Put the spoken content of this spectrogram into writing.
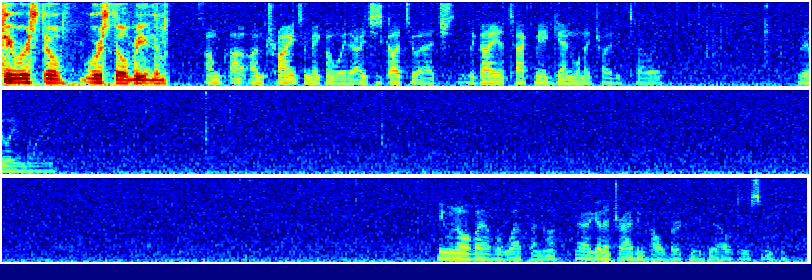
Dude, we're still we're still beating them. I'm I'm trying to make my way there. I just got to edge. The guy attacked me again when I tried to telly. Really annoying. Even know if I have a weapon. Oh, I got a dragon halberd. Maybe that'll do something.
